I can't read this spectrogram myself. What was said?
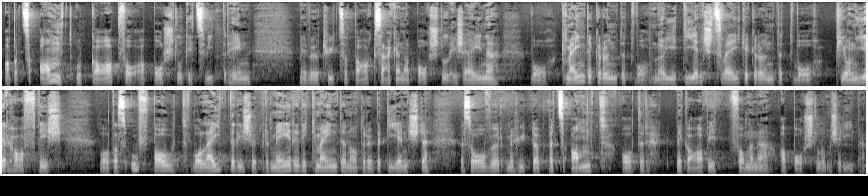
Aber das Amt und die Gabe von Apostel gibt es weiterhin. Man würde heutzutage sagen, Apostel ist einer, der Gemeinden gründet, der neue Dienstzweige gründet, der pionierhaft ist, der das aufbaut, der Leiter ist über mehrere Gemeinden oder über Dienste. So würde man heute etwa das Amt oder die Begabung von einem Apostel umschreiben.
